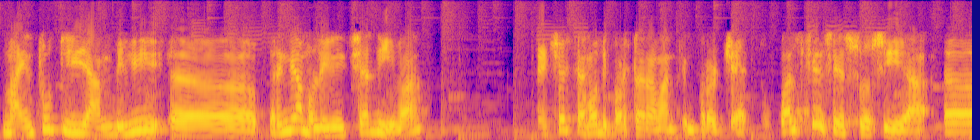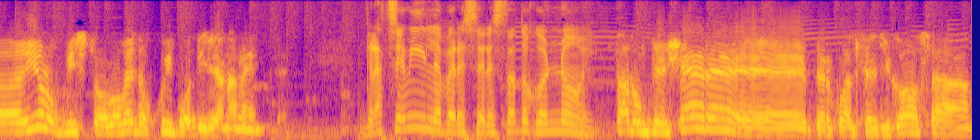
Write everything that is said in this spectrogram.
ma in tutti gli ambiti uh, prendiamo l'iniziativa e cerchiamo di portare avanti un progetto, qualsiasi esso sia. Uh, io l'ho visto, lo vedo qui quotidianamente. Grazie mille per essere stato con noi. È stato un piacere, per qualsiasi cosa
